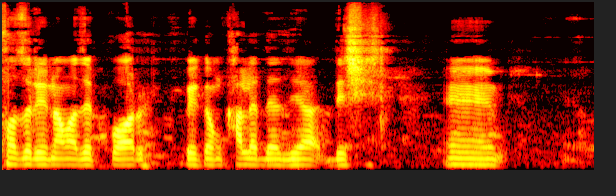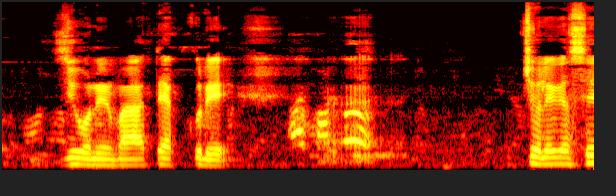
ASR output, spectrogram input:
ফজরের নামাজের পর বেগম খালেদা জিয়া দেশ জীবনের মায়া ত্যাগ করে চলে গেছে।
